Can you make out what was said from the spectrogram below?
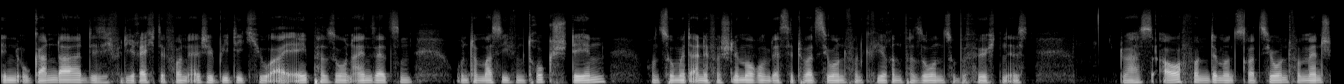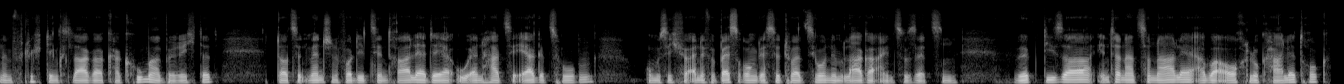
in, Uganda, die sich für die Rechte von LGBTQIA-Personen einsetzen, unter massivem Druck stehen und somit eine Verschlimmerung der Situation von queeren Personen zu befürchten ist. Du hast auch von Demonstrationen von Menschen im Flüchtlingslager Kakuma berichtet. Dort sind Menschen vor die Zentrale der UNHCR gezogen, um sich für eine Verbesserung der Situation im Lager einzusetzen. Wirkt dieser internationale, aber auch lokale Druck?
